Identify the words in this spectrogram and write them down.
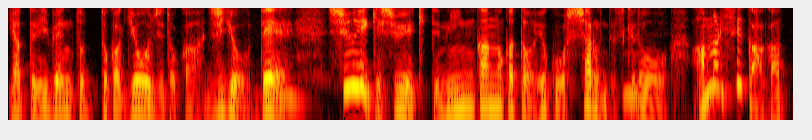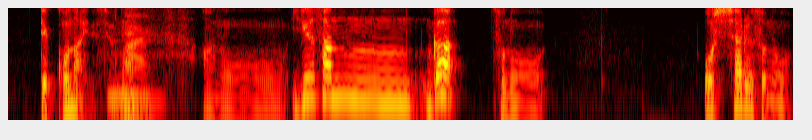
やってるイベントとか行事とか事業で、うん。収益収益って民間の方はよくおっしゃるんですけど、あんまり成果上がってこないですよね。はい。あの池田さんがそのおっしゃるその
